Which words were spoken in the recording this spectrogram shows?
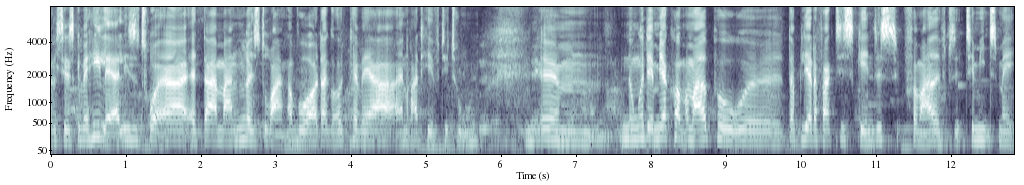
Hvis jeg skal være helt ærlig, så tror jeg, at der er mange restauranter, hvor der godt kan være en ret hæftig tone. Øhm, nogle af dem, jeg kommer meget på, øh, der bliver der faktisk skændtes for meget til min smag.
